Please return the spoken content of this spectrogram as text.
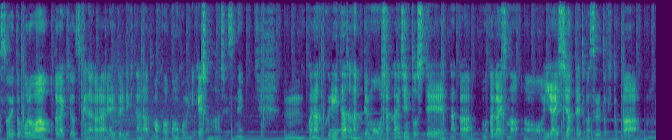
そういうところはお互い気をつけながらやり取りできたらなと。まあ、ここもコミュニケーションの話ですね。うん、これなんかクリエイターじゃなくても、社会人として、なんか、お互いその、依頼し合ったりとかするときとか、うん、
